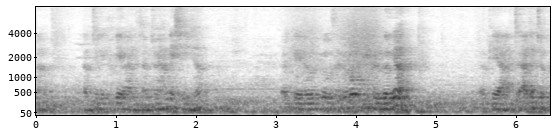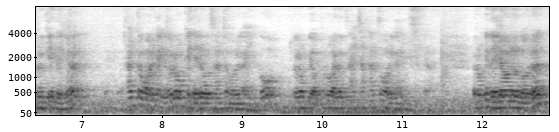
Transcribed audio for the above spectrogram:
아, 양쪽에 두 개가 아니죠. 양쪽에 한 개씩이죠. 이렇게 요- 여기서 이렇게 긁으면 이렇게 아- 아래쪽 긁게 되면 살덩어리가 이렇게 내려오는 살덩어리가 있고 이렇게 옆으로 가는 살짝 살덩어리가 있어요. 이렇게 내려오는 거는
